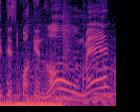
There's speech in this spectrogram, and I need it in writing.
get this fucking loan, man.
